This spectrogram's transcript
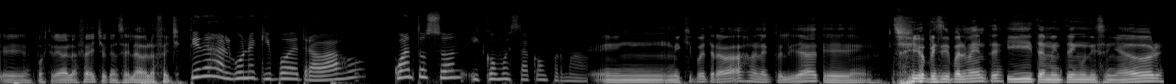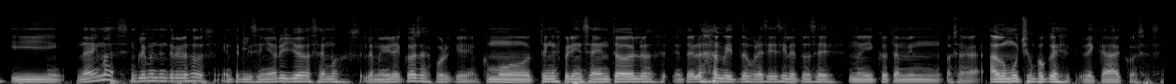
eh, postergado la fecha o cancelado la fecha. ¿Tienes algún equipo de trabajo? trabajo ¿Cuántos son y cómo está conformado? En mi equipo de trabajo en la actualidad eh, soy yo principalmente y también tengo un diseñador y nadie más, simplemente entre los dos, entre el diseñador y yo hacemos la mayoría de cosas porque como tengo experiencia en todos los, en todos los ámbitos, por así decirlo, entonces me dedico también, o sea, hago mucho un poco de, de cada cosa. sí.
